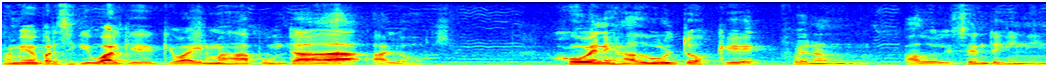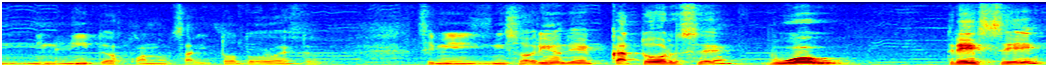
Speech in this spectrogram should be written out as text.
A mí me parece que igual que, va a ir más apuntada a los jóvenes adultos que fueron adolescentes y ni, ni nenitos cuando saltó todo esto. Si mi sobrino tiene 14, wow, 13,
